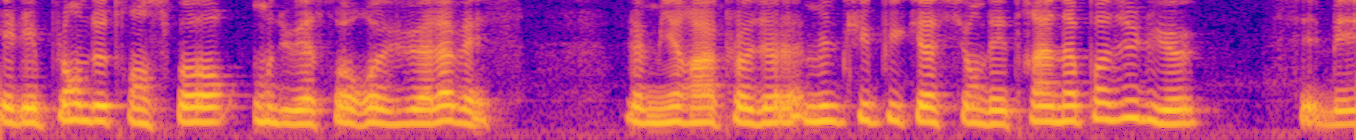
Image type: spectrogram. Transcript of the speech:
et les plans de transport ont dû être revus à la baisse. Le miracle de la multiplication des trains n'a pas eu lieu. CB.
